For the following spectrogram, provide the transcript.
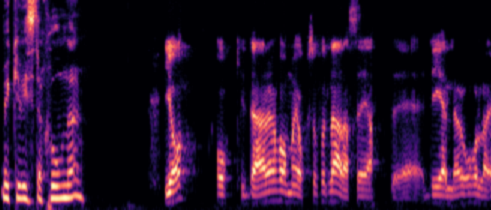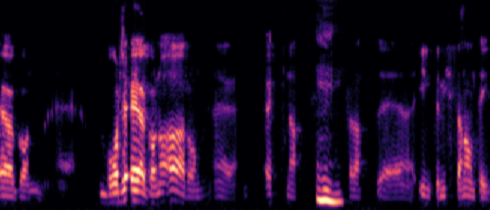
Mycket visitationer. Ja, och där har man ju också fått lära sig att det gäller att hålla ögon, både ögon och öron öppna Mm. för att eh, inte missa någonting.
